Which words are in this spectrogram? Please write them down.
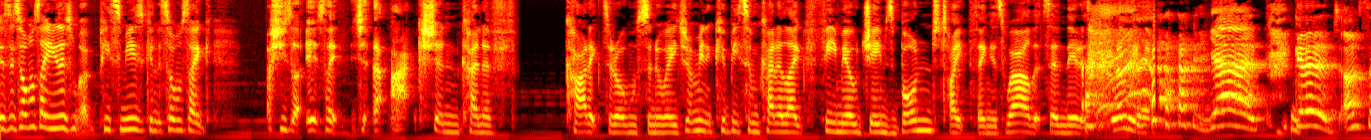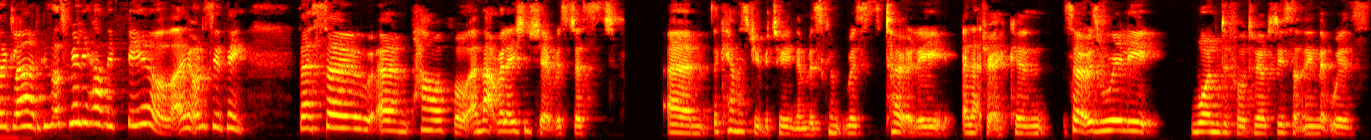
Because it's almost like you listen to a piece of music and it's almost like she's like it's like an action kind of character almost in a way. Do you know what I mean? It could be some kind of like female James Bond type thing as well that's in there. It's brilliant. yeah, good. I'm so glad because that's really how they feel. I honestly think they're so um, powerful, and that relationship was just um, the chemistry between them was was totally electric, and so it was really wonderful to be able to do something that was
